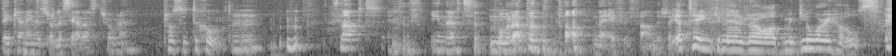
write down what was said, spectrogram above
Det kan industrialiseras, tro mig. Prostitution. Mm. Snabbt, in ut, på Mm. löpande band. Nej, för fan, det Jag tänker mig en rad med glory holes.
